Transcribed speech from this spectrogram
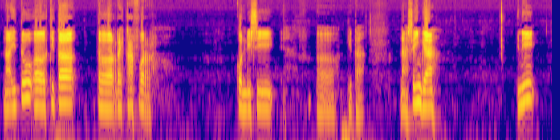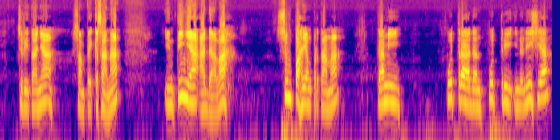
Nah itu uh, kita terrecover kondisi uh, kita. Nah sehingga ini ceritanya sampai ke sana. Intinya adalah Sumpah yang pertama, kami putra dan putri Indonesia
